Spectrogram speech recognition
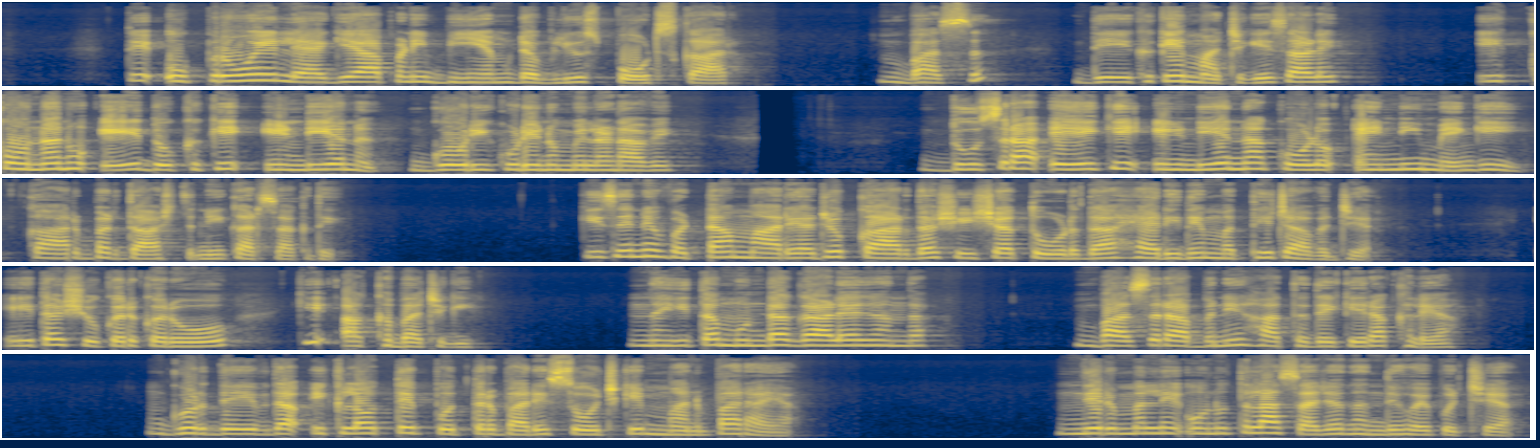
ਤੇ ਉੱਪਰੋਂ ਇਹ ਲੈ ਗਿਆ ਆਪਣੀ BMW ਸਪੋਰਟਸ ਕਾਰ। ਬਸ, ਦੇਖ ਕੇ ਮੱਚ ਗਏ ਸਾਲੇ। ਇੱਕ ਉਹਨਾਂ ਨੂੰ ਇਹ ਦੁੱਖ ਕਿ ਇੰਡੀਅਨ ਗੋਰੀ ਕੁੜੀ ਨੂੰ ਮਿਲਣ ਆਵੇ। ਦੂਸਰਾ ਇਹ ਕਿ ਇੰਡੀਅਨਾਂ ਕੋਲੋਂ ਇੰਨੀ ਮਹਿੰਗੀ ਕਾਰ ਬਰਦਾਸ਼ਤ ਨਹੀਂ ਕਰ ਸਕਦੇ। ਕਿਸੇ ਨੇ ਵੱਟਾ ਮਾਰਿਆ ਜੋ ਕਾਰ ਦਾ ਸ਼ੀਸ਼ਾ ਤੋੜਦਾ ਹੈਰੀ ਦੇ ਮੱਥੇ 'ਚ ਆ ਵੱਜਿਆ। ਇਹ ਤਾਂ ਸ਼ੁਕਰ ਕਰੋ ਕਿ ਅੱਖ ਬਚ ਗਈ, ਨਹੀਂ ਤਾਂ ਮੁੰਡਾ ਗਾਲਿਆ ਜਾਂਦਾ। ਬਸ ਰੱਬ ਨੇ ਹੱਥ ਦੇ ਕੇ ਰੱਖ ਲਿਆ। ਗੁਰਦੇਵ ਦਾ ਇਕਲੌਤੇ ਪੁੱਤਰ ਬਾਰੇ ਸੋਚ ਕੇ ਮਨ ਭਰ ਆਇਆ। ਨਿਰਮਲ ਨੇ ਉਹਨੂੰ ਤਲਾਸਾ ਜਿਹਾ ਦਿੰਦੇ ਹੋਏ ਪੁੱਛਿਆ,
